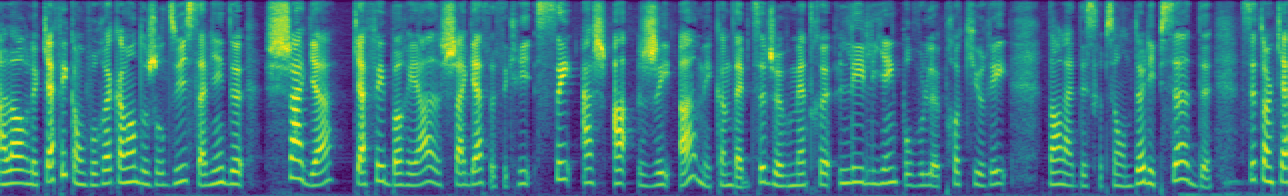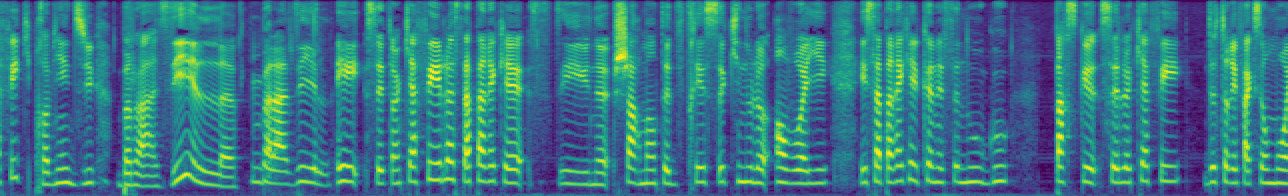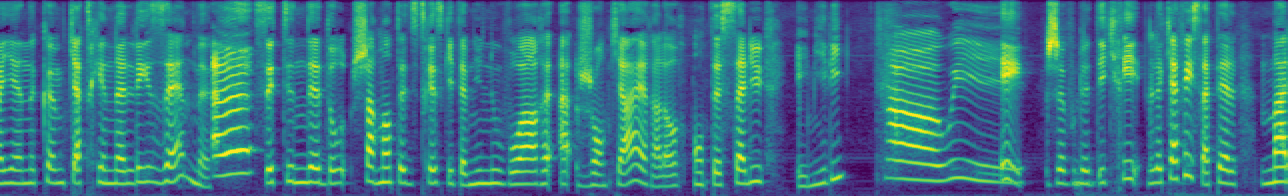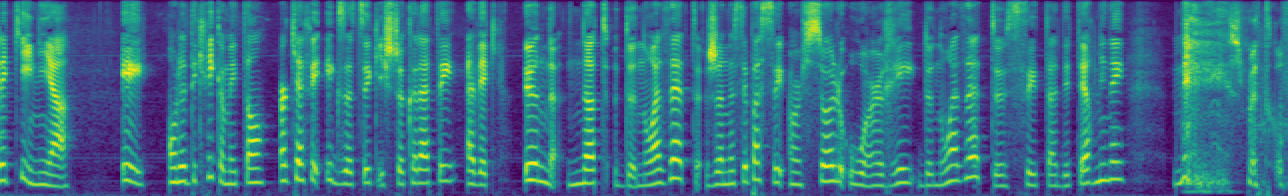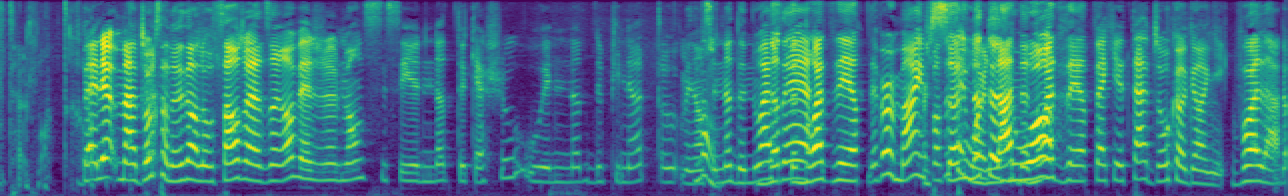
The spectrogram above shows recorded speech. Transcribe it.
Alors, le café qu'on vous recommande aujourd'hui, ça vient de Chaga, Café Boréal. Chaga, ça s'écrit C-H-A-G-A, mais comme d'habitude, je vais vous mettre les liens pour vous le procurer dans la description de l'épisode. C'est un café qui provient du Brésil. Brésil. Et c'est un café, là, ça paraît que c'est une charmante auditrice qui nous l'a envoyé. Et ça paraît qu'elle connaissait nos goûts parce que c'est le café de torréfaction moyenne comme Catherine les aime. Ah! C'est une de nos charmantes auditrices qui était venue nous voir à Jonquière. Alors, on te salue, Émilie. Ah oui. Et je vous le décris, le café s'appelle Mariquinia. Et on le décrit comme étant un café exotique et chocolaté avec une note de noisette. Je ne sais pas si c'est un sol ou un ré de noisette, c'est à déterminer. Mais je me trouve tellement. Ben là, ma joke s'en allait dans l'autre sens. J'allais dire, ah, ben je me demande si c'est une note de cachou ou une note de peanut. ou- Mais non, Non, c'est une note de noisette. Note de noisette. Never mind, Un je pensais que c'était ou une un note de la de noisette. Fait que ta joke a gagné. Voilà.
